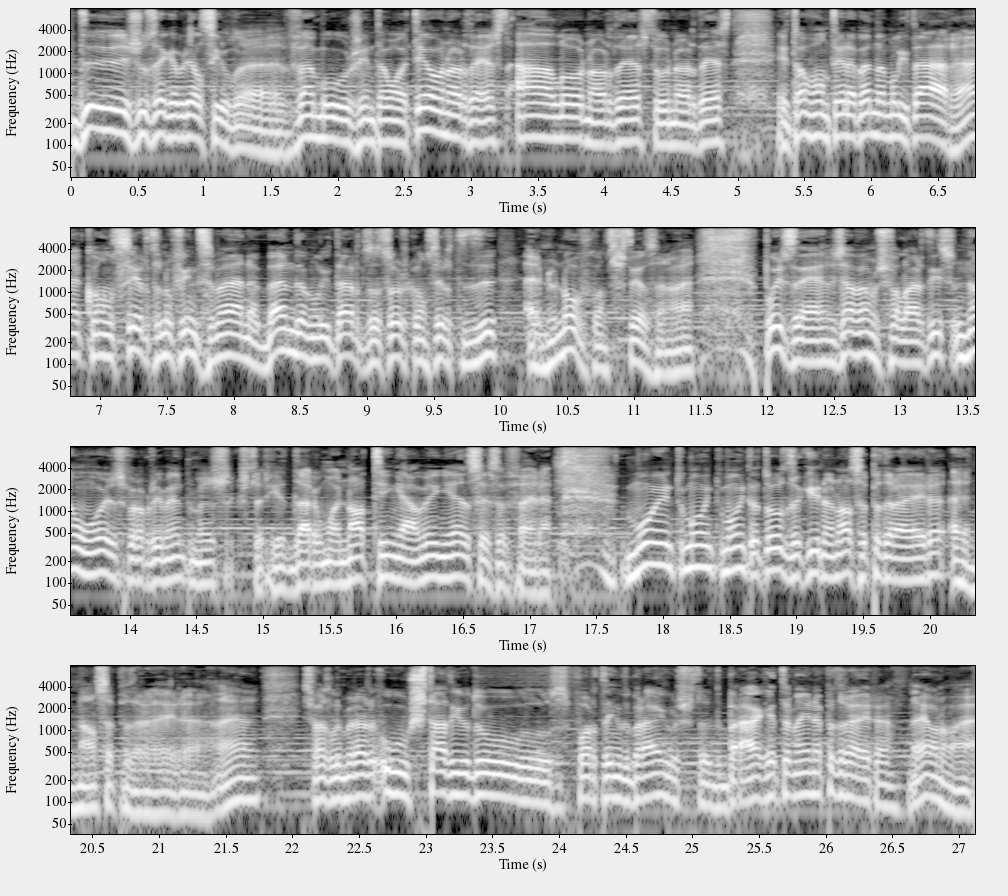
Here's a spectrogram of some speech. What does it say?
de José Gabriel Silva. Vamos então até ao Nordeste. Alô, Nordeste, o Nordeste. Então vão ter a banda militar, hein? concerto no fim de semana. Banda militar dos Açores, concerto de Ano Novo, com certeza, não é? Pois é, já vamos falar disso. Não hoje propriamente, mas gostaria de dar uma notinha amanhã, sexta-feira. Muito, muito, muito a todos aqui na nossa pedreira. A nossa pedreira. Hein? Isto faz lembrar o estádio do Sporting de Braga, de Braga também na pedreira, não é ou não é?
